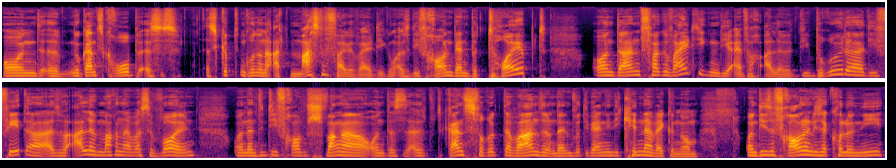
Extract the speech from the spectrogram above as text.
Und äh, nur ganz grob, es, es gibt im Grunde eine Art Massenvergewaltigung. Also die Frauen werden betäubt und dann vergewaltigen die einfach alle. Die Brüder, die Väter, also alle machen da, was sie wollen. Und dann sind die Frauen schwanger und das ist also ganz verrückter Wahnsinn. Und dann wird, werden ihnen die Kinder weggenommen. Und diese Frauen in dieser Kolonie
